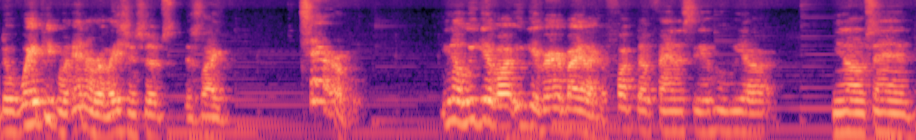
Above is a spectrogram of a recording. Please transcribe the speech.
the way people enter relationships is like terrible. You know, we give our, we give everybody like a fucked up fantasy of who we are. You know what I'm saying?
